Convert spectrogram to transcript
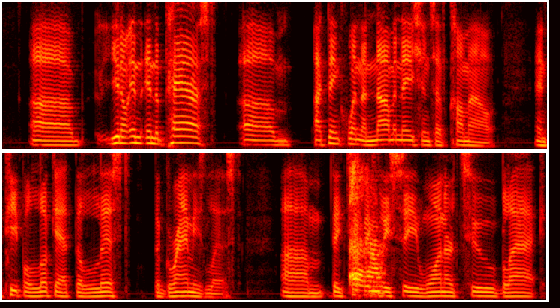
uh, you know, in in the past, um, I think when the nominations have come out and people look at the list, the Grammys list, um, they typically see one or two black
